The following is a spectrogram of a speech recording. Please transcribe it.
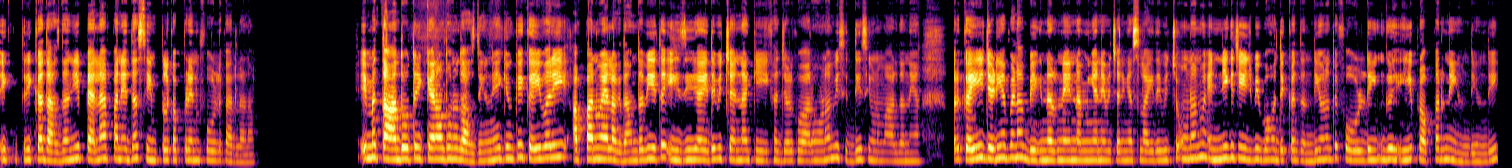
ਇੱਕ ਤਰੀਕਾ ਦੱਸਦਾ ਜੀ, ਪਹਿਲਾਂ ਆਪਾਂ ਨੇ ਇਦਾਂ ਸਿੰਪਲ ਕੱਪੜੇ ਨੂੰ ਫੋਲਡ ਕਰ ਲੈਣਾ। ਇਹ ਮੈਂ ਤਾਂ ਦੋ ਤਰੀਕਿਆਂ ਨਾਲ ਤੁਹਾਨੂੰ ਦੱਸਦੀ ਹੁੰਦੀ ਹਾਂ, ਕਿਉਂਕਿ ਕਈ ਵਾਰੀ ਆਪਾਂ ਨੂੰ ਐ ਲੱਗਦਾ ਹੁੰਦਾ ਵੀ ਇਹ ਤਾਂ ਈਜ਼ੀ ਆ, ਇਹਦੇ ਵਿੱਚ ਇੰਨਾ ਕੀ ਖੱਜਲ ਖੁਆਰ ਹੋਣਾ, ਵੀ ਸਿੱਧੀ ਸਿਉਣ ਮਾਰ ਦਿੰਦੇ ਆ ਪਰ ਕਈ ਜਿਹੜੀਆਂ ਭੈਣਾਂ ਬਿਗਨਰ ਨੇ, ਨਵੀਆਂ ਨੇ ਵਿਚਾਰੀਆਂ ਸਿਲਾਈ ਦੇ ਵਿੱਚ, ਉਹਨਾਂ ਨੂੰ ਇੰਨੀ ਕੁ ਚੀਜ਼ ਵੀ ਬਹੁਤ ਦਿੱਕਤ ਦਿੰਦੀ ਉਹਨਾਂ ਤੇ ਫੋਲਡਿੰਗ ਹੀ ਪ੍ਰੋਪਰ ਨਹੀਂ ਹੁੰਦੀ ਹੁੰਦੀ।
